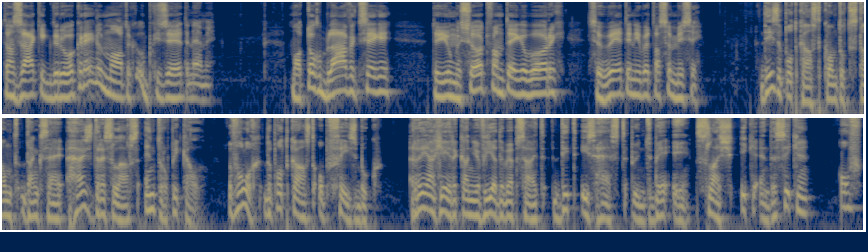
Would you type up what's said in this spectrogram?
dan zou ik er ook regelmatig op gezeten hebben. Maar toch blijf ik zeggen, de jonge soort van tegenwoordig, ze weten niet wat ze missen. Deze podcast kwam tot stand dankzij Huisdresselaars en Tropical. Volg de podcast op Facebook. Reageren kan je via de website ditishijst.be slash ikke en de of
